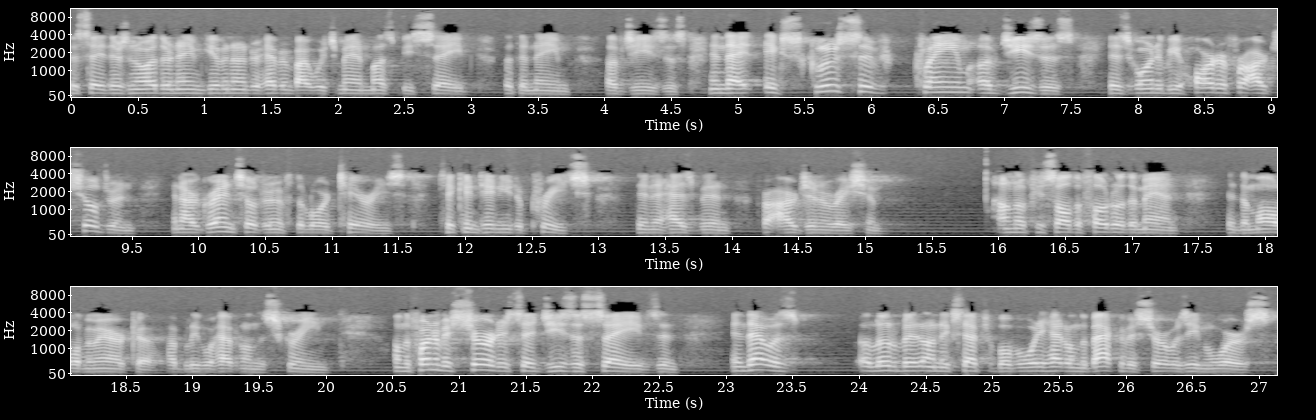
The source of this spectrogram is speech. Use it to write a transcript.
to say there's no other name given under heaven by which man must be saved but the name of Jesus. And that exclusive claim of Jesus is going to be harder for our children and our grandchildren if the Lord tarries to continue to preach than it has been for our generation. I don't know if you saw the photo of the man in the Mall of America. I believe we'll have it on the screen on the front of his shirt it said Jesus saves, and and that was a little bit unacceptable. But what he had on the back of his shirt was even worse,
